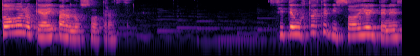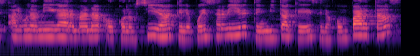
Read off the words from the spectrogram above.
todo lo que hay para nosotras. Si te gustó este episodio y tenés alguna amiga, hermana o conocida que le puede servir, te invito a que se lo compartas.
